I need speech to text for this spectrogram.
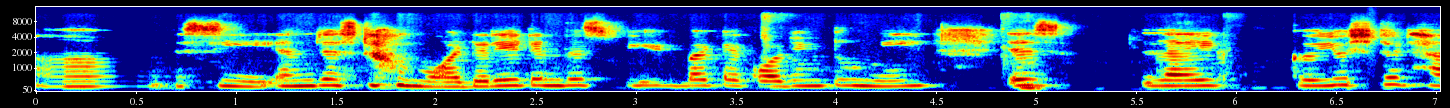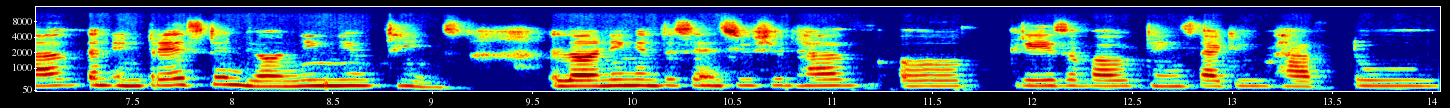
Um, see i'm just a moderate in this field but according to me is like uh, you should have an interest in learning new things. Learning in the sense you should have a craze about things that you have to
